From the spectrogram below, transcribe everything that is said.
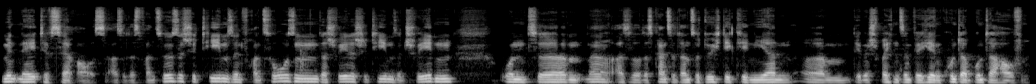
mit Natives heraus. Also das französische Team sind Franzosen, das schwedische Team sind Schweden und ähm, ne, also das kannst du dann so durchdeklinieren. Ähm, dementsprechend sind wir hier ein kunterbunter Haufen.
